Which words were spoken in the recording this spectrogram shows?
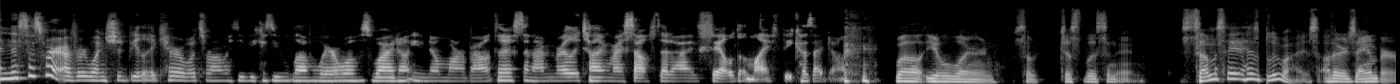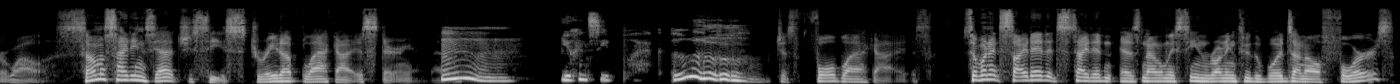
And this is where everyone should be like, Kara, what's wrong with you? Because you love werewolves. Why don't you know more about this? And I'm really telling myself that I've failed in life because I don't. Well, you'll learn. So just listen in. Some say it has blue eyes, others amber, while some sightings yet you see straight up black eyes staring at them. mm, you can see black. Ooh. Just full black eyes. So when it's sighted, it's sighted as not only seen running through the woods on all fours,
